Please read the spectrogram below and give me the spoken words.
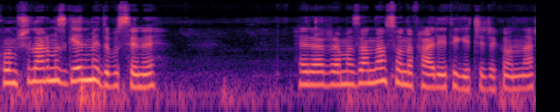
Komşularımız gelmedi bu sene. Herhalde Ramazan'dan sonra faaliyete geçecek onlar.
